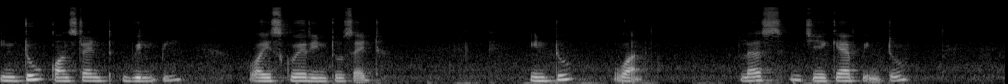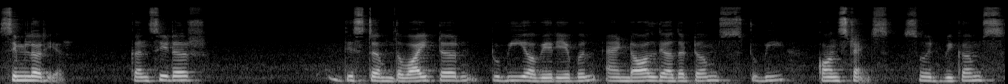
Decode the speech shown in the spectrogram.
into constant will be y square into z into 1 plus j cap into similar here. Consider this term the y term to be a variable and all the other terms to be constants. So it becomes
